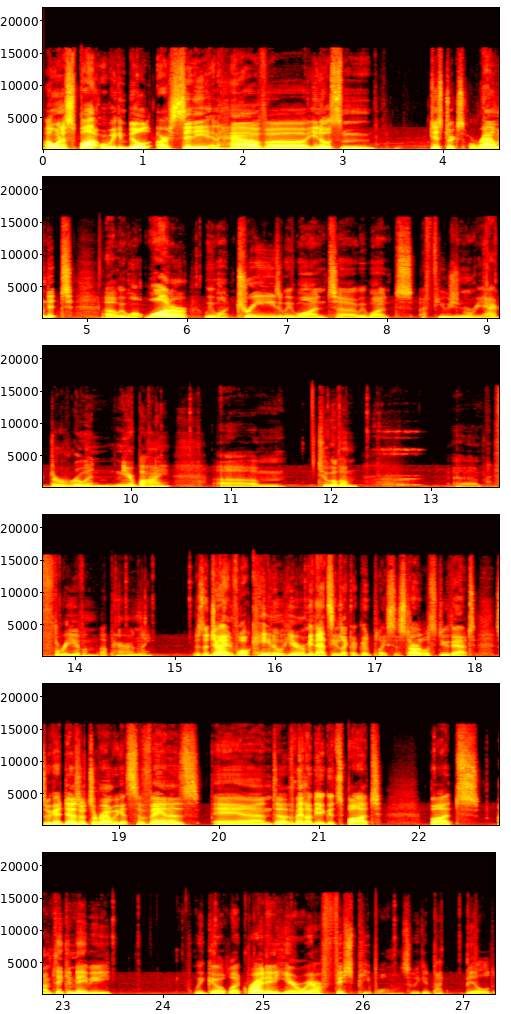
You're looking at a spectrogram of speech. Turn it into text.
I want a spot where we can build our city and have, uh, you know, some districts around it. Uh, we want water. We want trees. We want uh, we want a fusion reactor ruin nearby. Um, two of them. Uh, three of them, apparently. There's a giant volcano here. I mean, that seems like a good place to start. Let's do that. So we got deserts around, we got savannas, and uh, this may not be a good spot, but I'm thinking maybe we go like right in here. We are fish people, so we could like build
